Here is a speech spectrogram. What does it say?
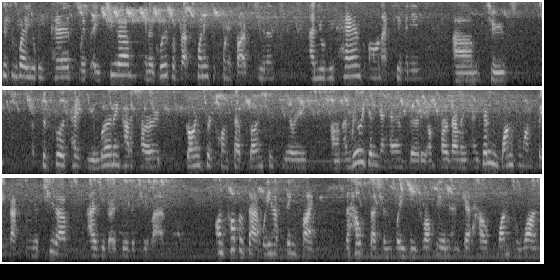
This is where you'll be paired with a tutor in a group of about 20 to 25 students and you'll do hands-on activities um, to facilitate you learning how to code, going through concepts, going through theory, um, and really getting your hands dirty on programming and getting one-to-one -one feedback from your tutor as you go through the Tute Lab. On top of that, we have things like the help sessions where you can drop in and get help one-to-one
